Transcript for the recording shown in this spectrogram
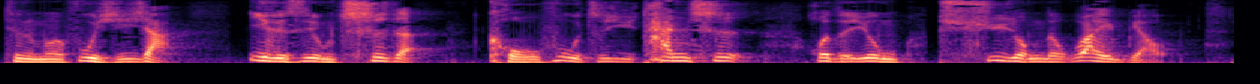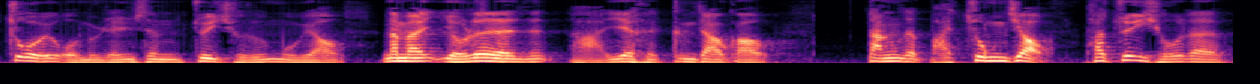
听众们复习一下：一个是用吃的口腹之欲贪吃，或者用虚荣的外表作为我们人生追求的目标。那么有的人啊也很更糟糕，当着把宗教他追求的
